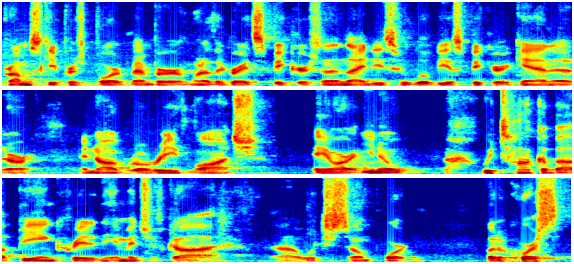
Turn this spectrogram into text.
Promise Keepers board member, one of the great speakers in the 90s, who will be a speaker again at our inaugural relaunch. AR, you know, we talk about being created in the image of God, uh, which is so important. But of course,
